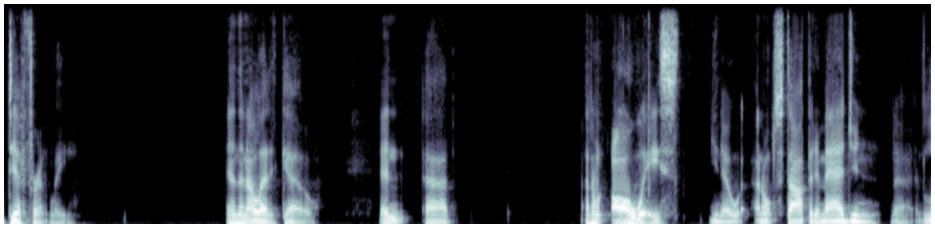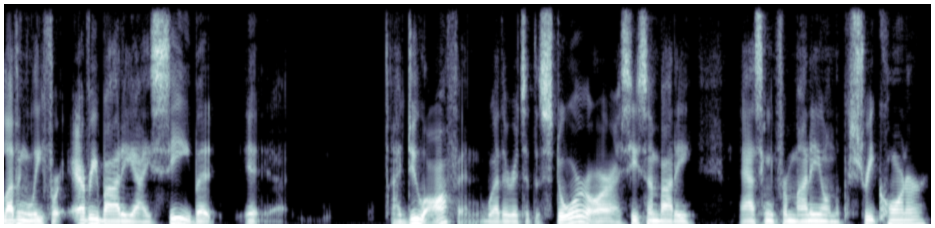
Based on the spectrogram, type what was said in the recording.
differently. And then I let it go. And uh, I don't always, you know, I don't stop and imagine uh, lovingly for everybody I see, but it, I do often, whether it's at the store or I see somebody asking for money on the street corner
